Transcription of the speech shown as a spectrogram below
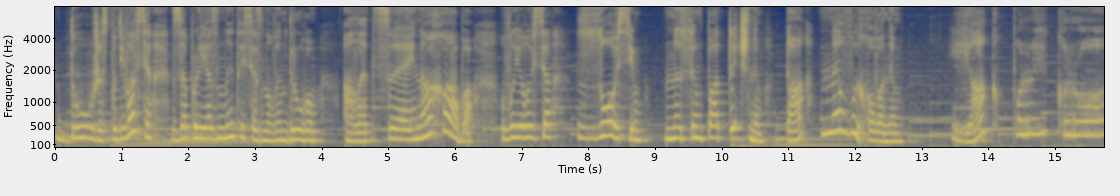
дуже сподівався заприязнитися з новим другом, але цей нахаба виявився зовсім несимпатичним та невихованим. Як прикро.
